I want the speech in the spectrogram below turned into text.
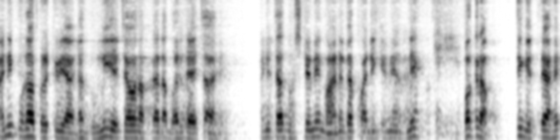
आणि पुन्हा प्रक्रिया ह्या दोन्ही याच्यावर आपल्याला भर द्यायचा आहे. आणि त्या दृष्टीने महानगरपालिकेने अनेक उपक्रम ते घेतले आहेत.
